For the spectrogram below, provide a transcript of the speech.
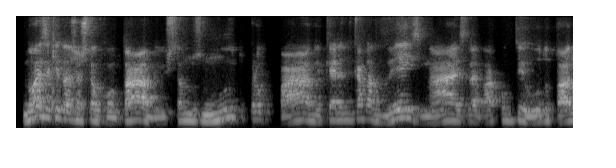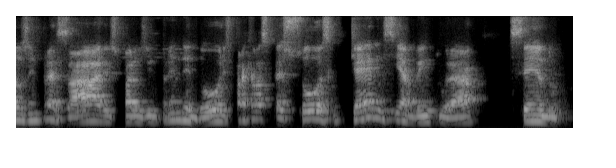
Nós aqui da gestão contábil estamos muito preocupados e querendo cada vez mais levar conteúdo para os empresários, para os empreendedores, para aquelas pessoas que querem se aventurar sendo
